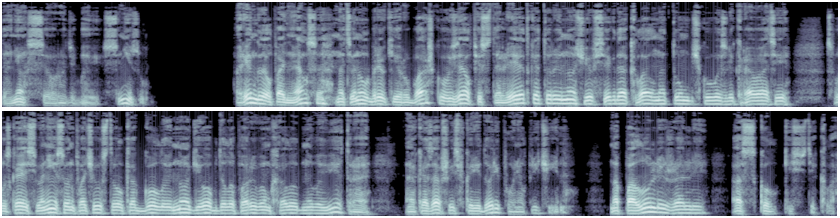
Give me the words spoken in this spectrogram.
донесся вроде бы снизу. Рингдал поднялся, натянул брюки и рубашку, взял пистолет, который ночью всегда клал на тумбочку возле кровати. Спускаясь вниз, он почувствовал, как голые ноги обдало порывом холодного ветра, а, оказавшись в коридоре, понял причину. На полу лежали осколки стекла.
